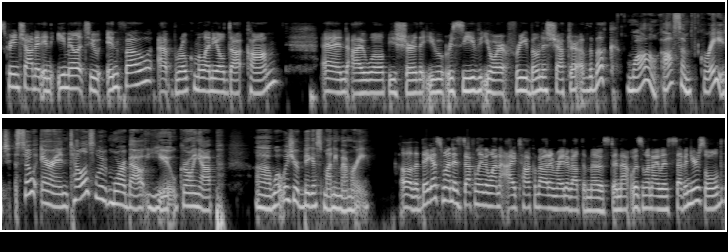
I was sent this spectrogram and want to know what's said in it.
screenshot it and email it to info at brokemillennial.com. And I will be sure that you receive your free bonus chapter of the book. Wow, awesome. Great. So, Erin, tell us a little bit more about you growing up. Uh, what was your biggest money memory? Oh, the biggest one is definitely the one I talk about and write about the most. And that was when I was seven years old.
